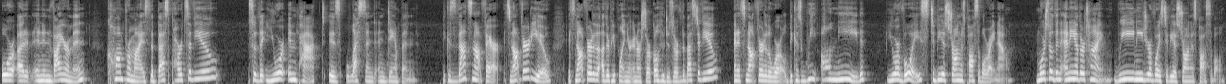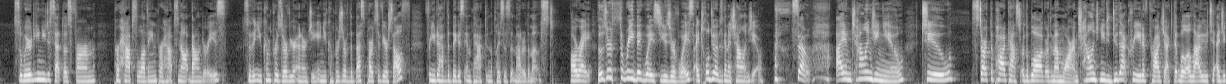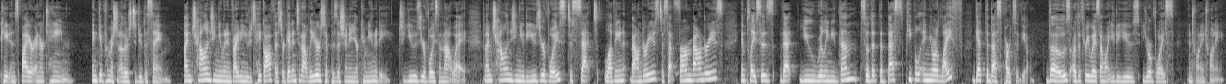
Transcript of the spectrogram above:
or a, an environment compromise the best parts of you so that your impact is lessened and dampened because that's not fair. It's not fair to you. It's not fair to the other people in your inner circle who deserve the best of you. And it's not fair to the world because we all need your voice to be as strong as possible right now. More so than any other time, we need your voice to be as strong as possible. So, where do you need to set those firm, perhaps loving, perhaps not boundaries? So that you can preserve your energy and you can preserve the best parts of yourself for you to have the biggest impact in the places that matter the most. All right, those are three big ways to use your voice. I told you I was going to challenge you. so I am challenging you to start the podcast or the blog or the memoir. I'm challenging you to do that creative project that will allow you to educate, inspire, entertain, and give permission others to do the same. I'm challenging you and inviting you to take office or get into that leadership position in your community, to use your voice in that way. And I'm challenging you to use your voice to set loving boundaries, to set firm boundaries in places that you really need them so that the best people in your life get the best parts of you. Those are the three ways I want you to use your voice in 2020.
